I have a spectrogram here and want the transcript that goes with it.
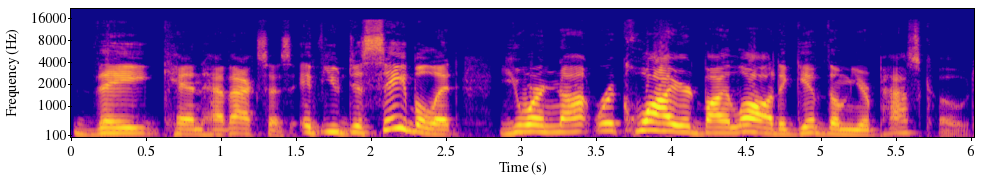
they can have access. If you disable it, you are not required by law to give them your passcode.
